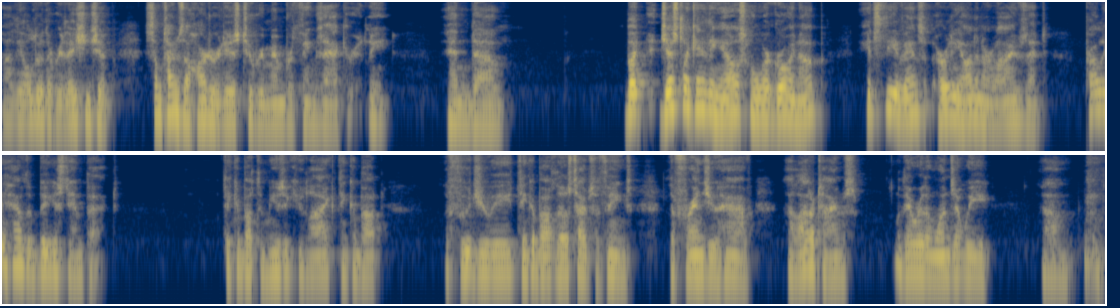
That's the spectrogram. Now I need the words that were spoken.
uh, the older the relationship, sometimes the harder it is to remember things accurately. And, uh, but just like anything else, when we're growing up, it's the events early on in our lives that probably have the biggest impact. Think about the music you like, think about the food you eat, think about those types of things, the friends you have. A lot of times, they were the ones that we um,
